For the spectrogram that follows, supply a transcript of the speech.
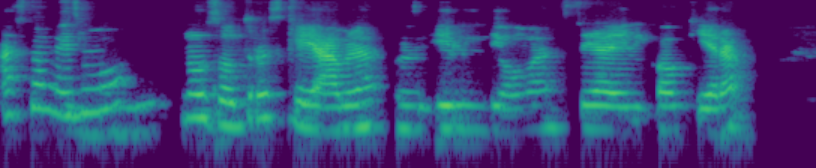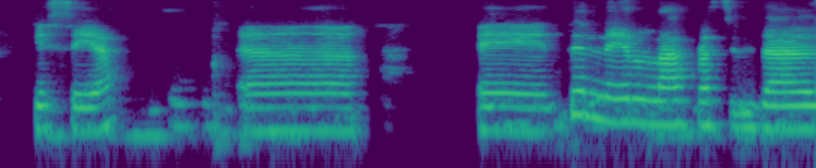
hasta mismo nosotros que hablan el idioma, sea él cualquiera que eh, tener la facilidad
